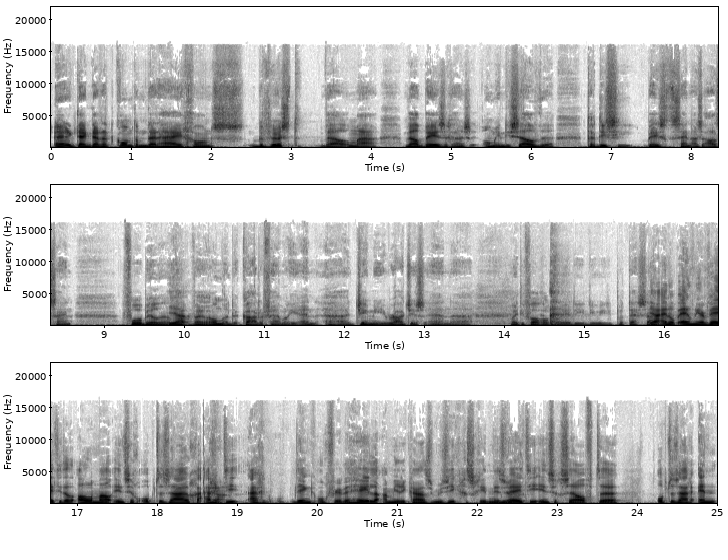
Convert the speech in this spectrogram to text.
en ik denk dat het komt omdat hij gewoon bewust wel, maar wel bezig is om in diezelfde traditie bezig te zijn als al zijn voorbeelden, waaronder de Carter Family en eh, Jimmy Rogers en eh hoe heet die vogel ook alweer, die, die, die. Ja, en op een of andere manier weet hij dat allemaal in zich op te zuigen. Eigenlijk, Ja. die, eigenlijk denk ik ongeveer de hele Amerikaanse muziekgeschiedenis Ja. weet hij in zichzelf te, op te zuigen. En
